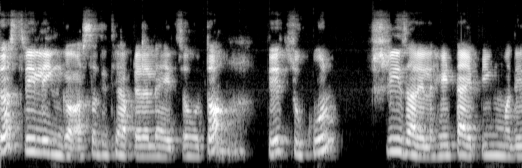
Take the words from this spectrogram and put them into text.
तर स्त्रीलिंग असं तिथे आपल्याला लिहायचं होतं. ते चुकून श्री झालेलं. हे टायपिंगमध्ये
